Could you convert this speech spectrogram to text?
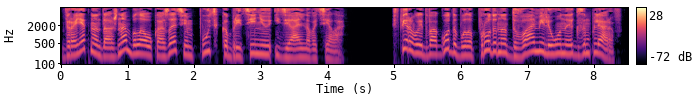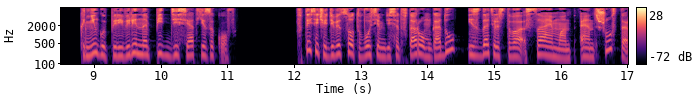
вероятно, должна была указать им путь к обретению идеального тела. В первые два года было продано 2 миллиона экземпляров. Книгу перевели на 50 языков. В 1982 году издательство Simon Schuster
